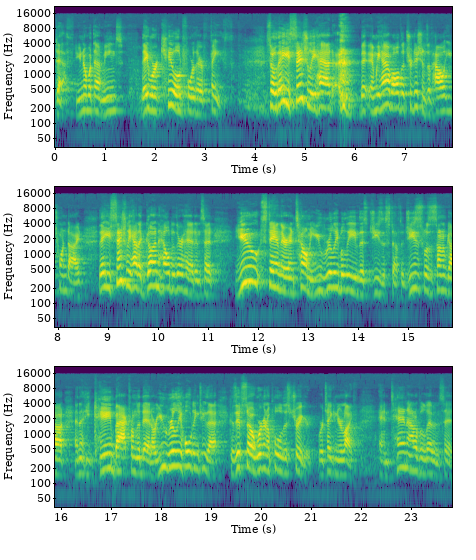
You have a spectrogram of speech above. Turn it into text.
death. Do you know what that means? They were killed for their faith. So they essentially had, and we have all the traditions of how each one died, they essentially had a gun held to their head and said, You stand there and tell me you really believe this Jesus stuff, that Jesus was the Son of God and that he came back from the dead. Are you really holding to that? Because if so, we're going to pull this trigger. We're taking your life. And 10 out of 11 said,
